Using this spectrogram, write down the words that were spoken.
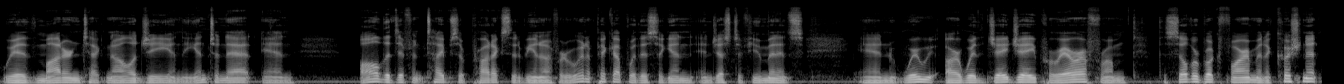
with modern technology and the internet and all the different types of products that are being offered. We're going to pick up with this again in just a few minutes. And we are with JJ Pereira from the Silverbrook Farm in Acushnet.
